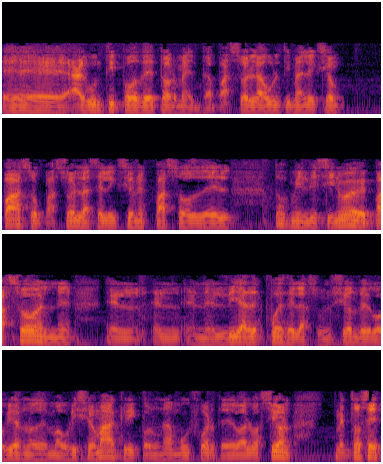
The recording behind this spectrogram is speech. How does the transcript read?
eh, algún tipo de tormenta. Pasó en la última elección paso, pasó en las elecciones paso del 2019 pasó en, en, el día después de la asunción del gobierno de Mauricio Macri con una muy fuerte devaluación. Entonces,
